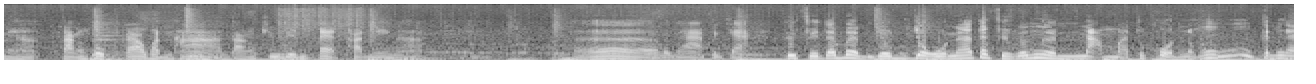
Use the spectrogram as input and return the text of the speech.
เนี่ยฮะ ตังค์ผมเก้าพันห้าตังค์คิวเลนแปดพันเองนะฮะ เออเป็นไงเป็นไงถึงฟิลจะเบิ่นโยนโยนนะ แต่ฟิลก็เงินนำอะทุกคนนะเป็นไง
